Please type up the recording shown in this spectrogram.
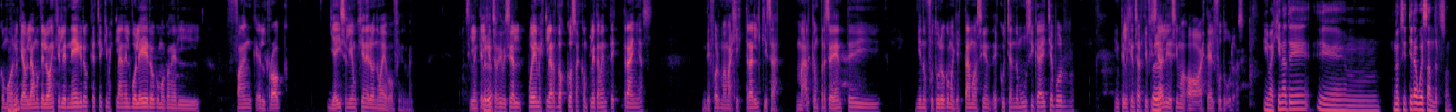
Como lo Ujú. que hablamos de los ángeles negros, ¿cachai? Que mezclaban el bolero como con el funk, el rock. Y ahí salía un género nuevo, finalmente. Si la inteligencia artificial puede mezclar dos cosas completamente extrañas de forma magistral, quizás marca un precedente y, y en un futuro como que estamos haciendo, escuchando música hecha por inteligencia artificial Pero- y decimos, oh, este es el futuro. así. imagínate eh, no existiera Wes Anderson.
